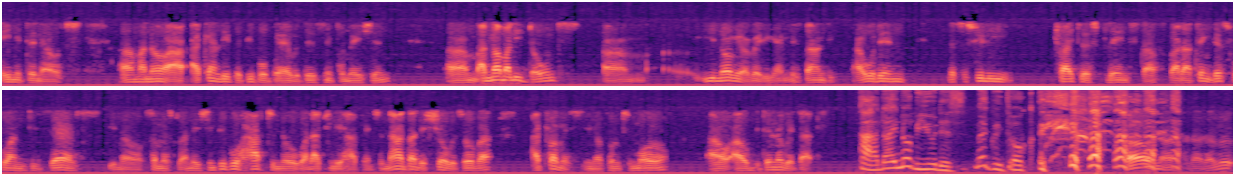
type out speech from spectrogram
anything else. Um, I know I, I, can't leave the people there with this information. Um, I normally don't. Um, you know me already, Miss Dandy. I wouldn't necessarily try to explain stuff, but I think this one deserves, you know, some explanation. People have to know what actually happened. So now that the show is over, I promise, you know, from tomorrow, I'll, I'll be dealing with that. Ah, I know be you this. Make we talk. oh no, no, no, no.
